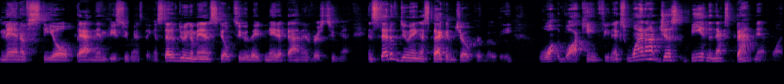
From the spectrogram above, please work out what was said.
Man of Steel, Batman v Superman thing. Instead of doing a Man of Steel 2, they made it Batman vs. Superman. Instead of doing a second Joker movie, jo- Joaquin Phoenix, why not just be in the next Batman one?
